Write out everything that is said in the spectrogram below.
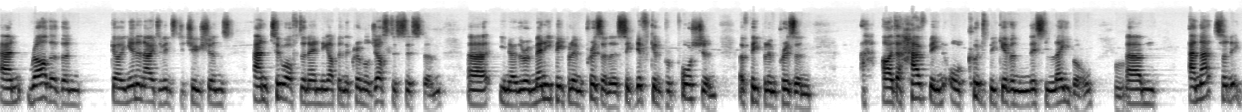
and rather than going in and out of institutions and too often ending up in the criminal justice system, uh, you know, there are many people in prison, a significant proportion of people in prison either have been or could be given this label, mm. um, and that's a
